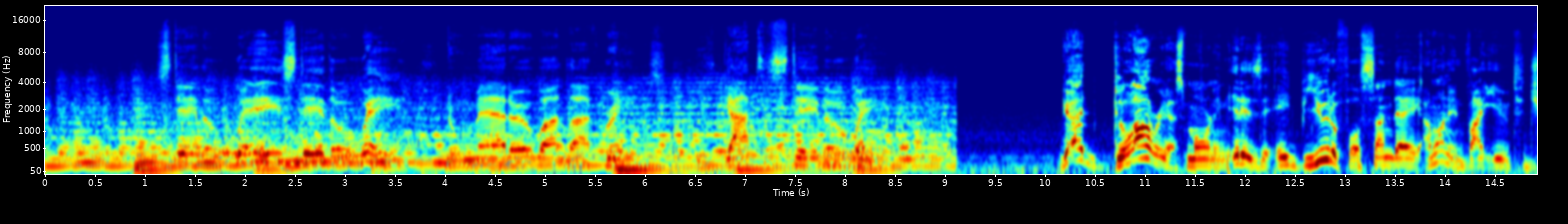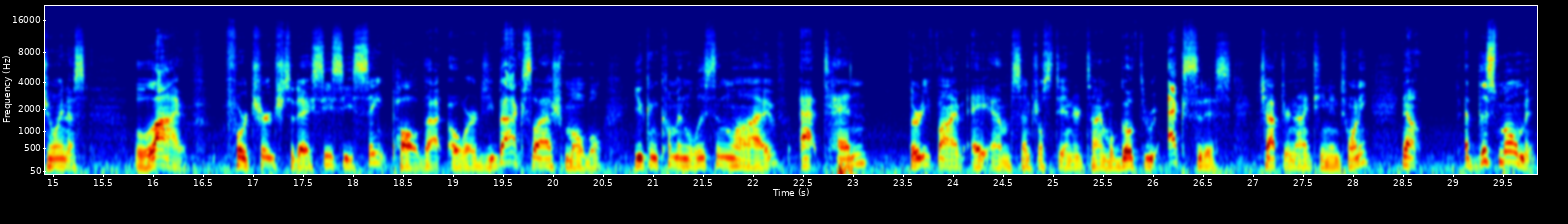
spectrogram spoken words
Stay the way, stay the way, no matter what life brings. You've got to stay the way. Good, glorious morning. It is a beautiful Sunday. I want to invite you to join us live for church today, ccstpaul.org backslash mobile. You can come and listen live at 10 35 a.m. Central Standard Time. We'll go through Exodus chapter 19 and 20. Now, at this moment,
